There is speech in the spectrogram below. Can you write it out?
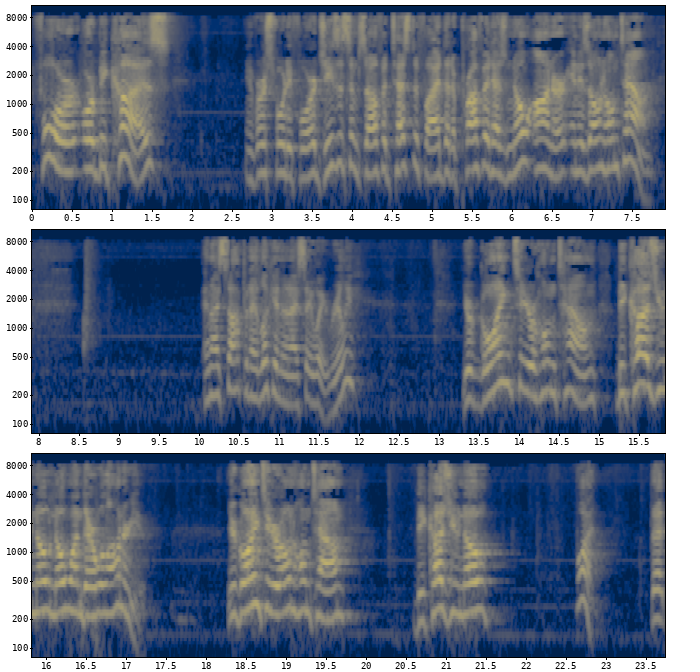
for or because, in verse 44, Jesus himself had testified that a prophet has no honor in his own hometown. And I stop and I look at it and I say, wait, really? You're going to your hometown because you know no one there will honor you. You're going to your own hometown because you know what? That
